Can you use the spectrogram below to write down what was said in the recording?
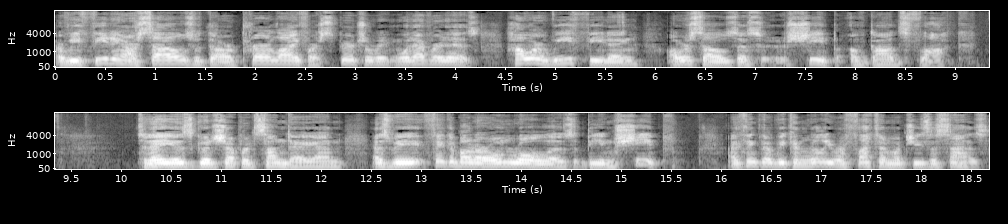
Are we feeding ourselves with our prayer life, our spiritual, whatever it is? How are we feeding ourselves as sheep of God's flock. Today is Good Shepherd Sunday, and as we think about our own role as being sheep, I think that we can really reflect on what Jesus says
